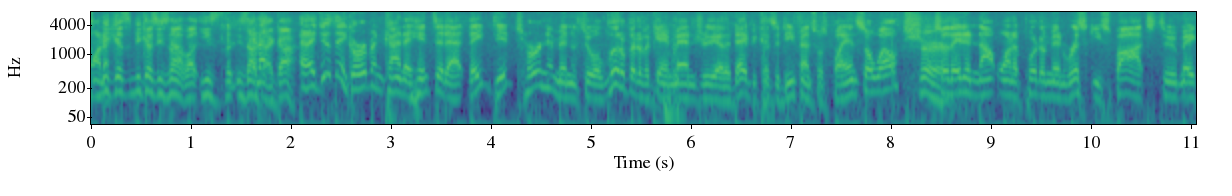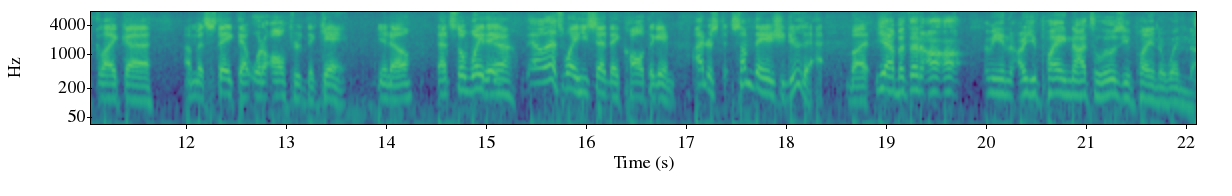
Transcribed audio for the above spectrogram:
want to. because because he's not like he's he's not and I, that guy. And I do think Urban kind of hinted at they did turn him into a little bit of a game manager the other day because the defense was playing so well. Sure. So they did not want to put him in risky spots to make like a, a mistake that would have altered the game. You know, that's the way they. Yeah. Well, that's why he said they called the game. I understand. Some days you do that, but Yeah, but then are, are, I mean, are you playing not to lose? Or are you playing to win though?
